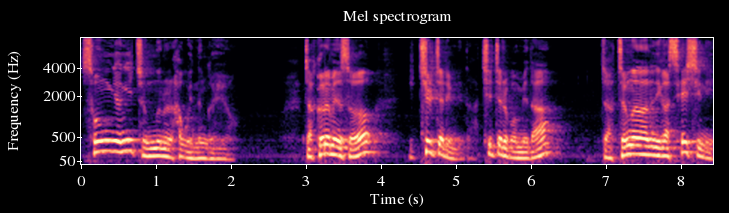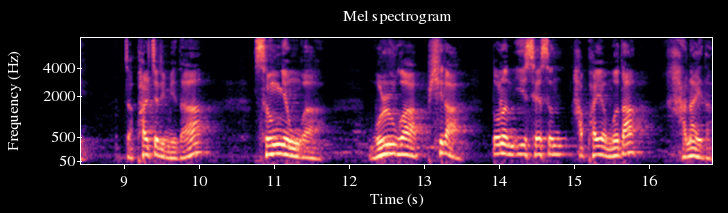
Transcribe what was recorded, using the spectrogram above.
성령이 정언을 하고 있는 거예요. 자, 그러면서 7절입니다. 7절을 봅니다. 자, 정언하는 이가 셋이니. 자, 8절입니다. 성령과 물과 피라 또는 이 셋은 합하여 뭐다? 하나이다.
